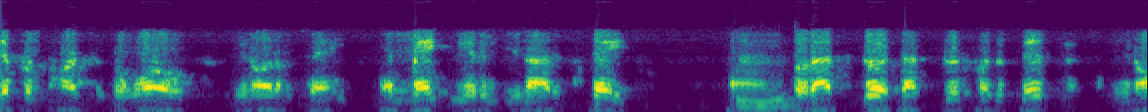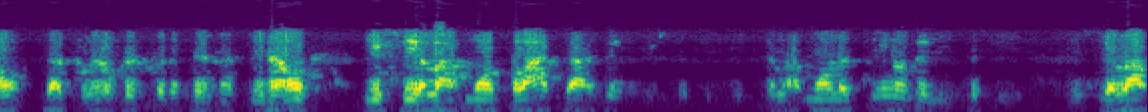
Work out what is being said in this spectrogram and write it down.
different parts of the world. You know what I'm saying? And making it in the United States. Mm-hmm. So that's good. That's good for the business. You know, that's real good for the business. You know, you see a lot more black guys than you used to see. You see a lot more Latinos than you used to see. You see a lot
